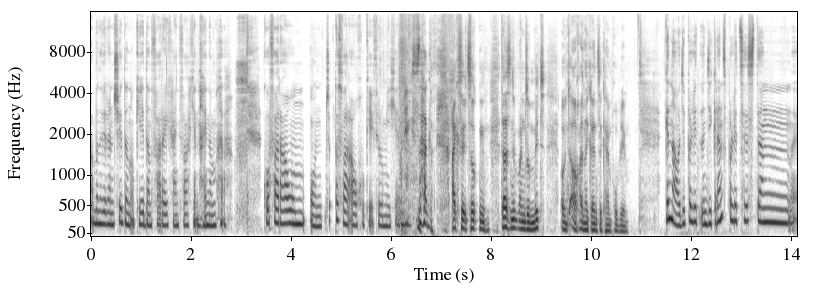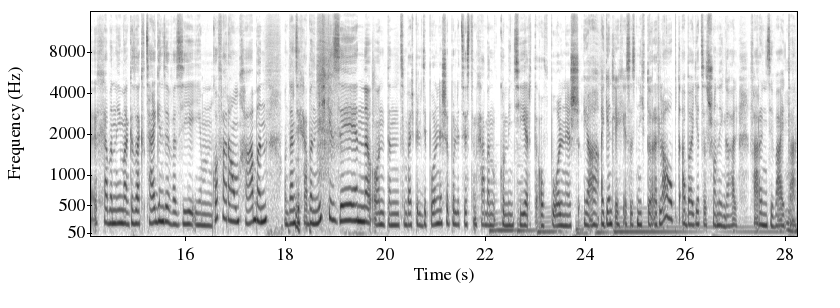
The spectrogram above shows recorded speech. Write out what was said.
haben wir entschieden, okay, dann fahre ich einfach in einem Kofferraum und das war auch okay für mich, ehrlich gesagt. Achselzucken, das nimmt man so mit und auch an der Grenze kein Problem. Genau, die, Poli die Grenzpolizisten haben immer gesagt, zeigen Sie, was Sie im Kofferraum haben. Und dann sie haben mich gesehen und dann zum Beispiel die polnische Polizisten haben kommentiert auf Polnisch, ja, eigentlich ist es nicht erlaubt, aber jetzt ist schon egal, fahren Sie weiter.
